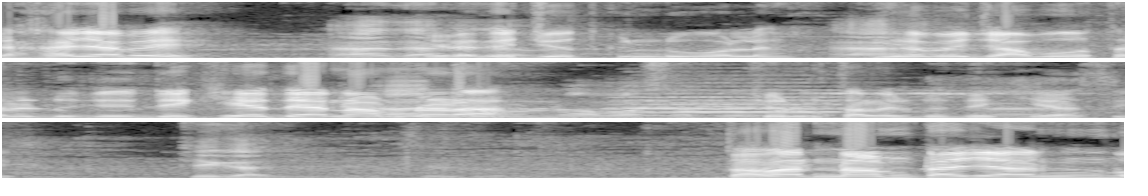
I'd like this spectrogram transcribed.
দেখা যাবে? হ্যাঁ এটাকে যাবে। জিয়তকুণ্ডু বলে? হ্যাঁ, কীভাবে যাব? তাহলে একটু যদি দেখিয়ে দেন আপনারা। হ্যাঁ, চলুন আমার সাথে। তাহলে একটু দেখিয়ে আসি। ঠিক আছে। দাদার নামটা জানব?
